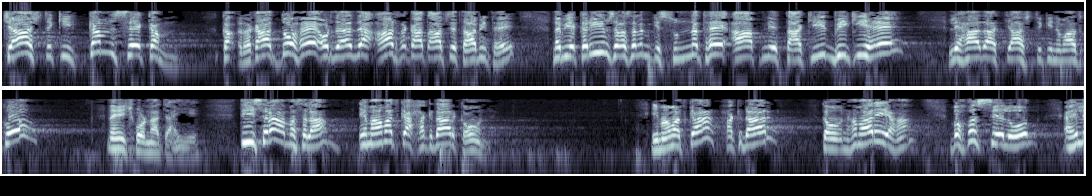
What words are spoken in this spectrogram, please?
چاشت کی کم سے کم رکعت دو ہے اور زیادہ زیادہ آٹھ رکعت آپ سے ثابت ہے۔ نبی کریم صلی اللہ علیہ وسلم کی سنت ہے، آپ نے تاکید بھی کی ہے۔ لہذا چاشت کی نماز کو نہیں چھوڑنا چاہیے۔ تیسرا مسئلہ، امامت کا حقدار کون؟ امامت کا حقدار کون ہمارے یہاں بہت سے لوگ اہل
